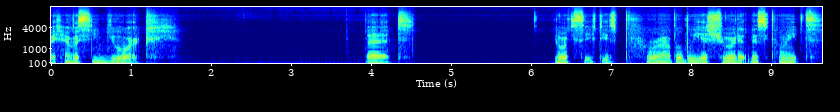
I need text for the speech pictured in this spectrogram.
I haven't seen York. But York's safety is probably assured at this point.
